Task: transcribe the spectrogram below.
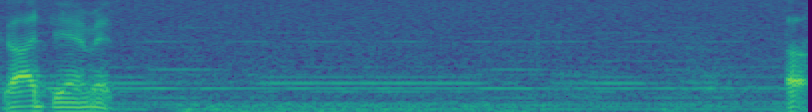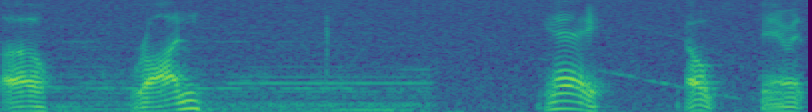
God damn it. Uh-oh. Run. Yay. Oh, damn it.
